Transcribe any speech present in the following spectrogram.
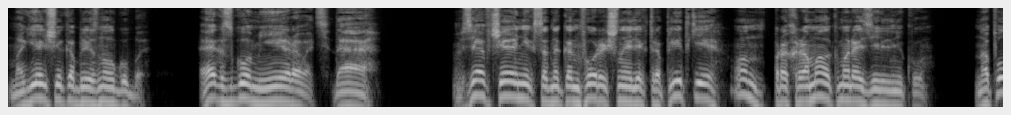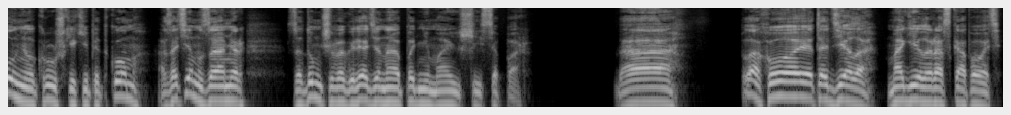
Могильщик облизнул губы. Эксгумировать, да. Взяв чайник с одноконфорочной электроплитки, он прохромал к морозильнику, наполнил кружки кипятком, а затем замер, задумчиво глядя на поднимающийся пар. «Да, плохое это дело, могилы раскапывать.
